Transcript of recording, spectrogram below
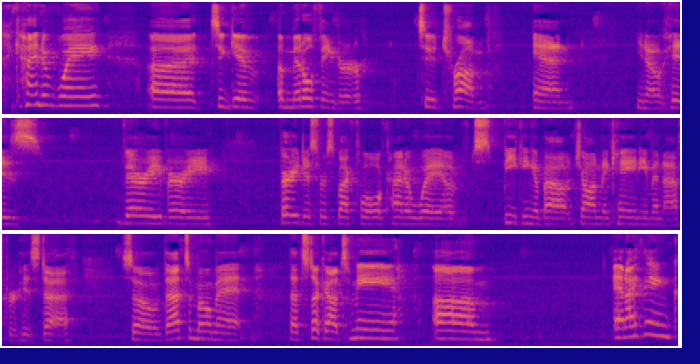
kind of way uh, to give a middle finger to Trump and you know his very very very disrespectful kind of way of speaking about John McCain even after his death. So that's a moment that stuck out to me. Um, and I think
